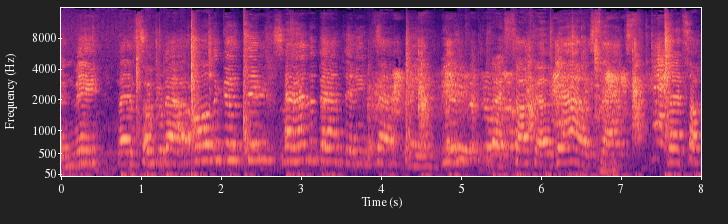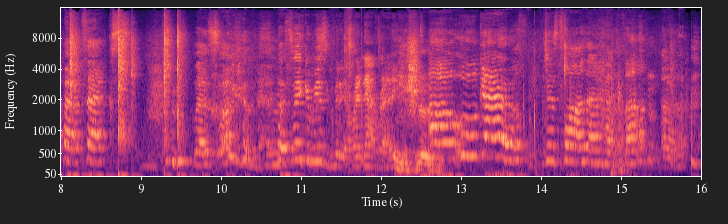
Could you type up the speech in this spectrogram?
And me. Let's talk about all the good things and the bad things that may be. Let's talk about sex. Let's talk about sex. Let's talk. Let's make a music video right now. Ready? You should. Oh, girls, just wanna have fun. Uh.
